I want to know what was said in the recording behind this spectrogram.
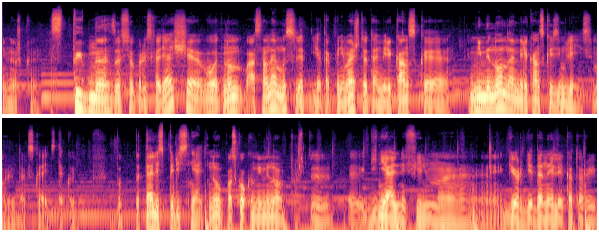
немножко стыдно за все происходящее. Вот, но основная мысль, я так понимаю, что это американская... Мимино на американской земле, если можно так сказать. Такой пытались переснять. Ну, поскольку «Мимино» просто э, гениальный фильм э, Георгия Данелли, который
